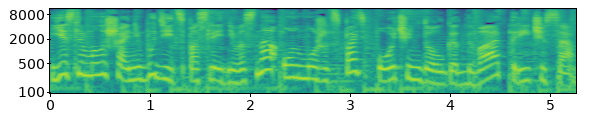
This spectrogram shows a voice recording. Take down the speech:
Если малыша не будить с последнего сна, он может спать очень долго – 2-3 часа.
